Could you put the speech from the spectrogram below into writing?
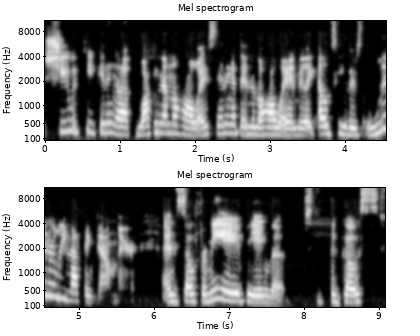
she would keep getting up, walking down the hallway, standing at the end of the hallway, and be like, "LT, there's literally nothing down there." And so for me, being the the ghost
